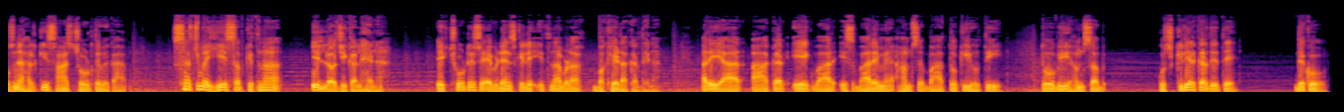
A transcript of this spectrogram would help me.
उसने हल्की सांस छोड़ते हुए कहा, सच में ये सब कितना इलॉजिकल है ना? एक छोटे से एविडेंस के लिए इतना बड़ा बखेड़ा कर देना। अरे यार, आकर एक बार इस बारे में हमसे बात तो की होती तो भी हम सब कुछ क्लियर कर देते। देखो,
